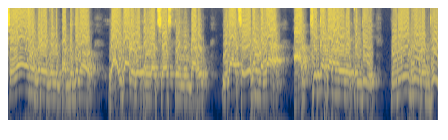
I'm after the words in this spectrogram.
చేయాలనుకునేటువంటి పద్ధతిలో వాయిదాల రూపంలో చేస్తూ ఉంటారు ఇలా చేయడం వల్ల ఆర్థికపరమైనటువంటి పురోభివృద్ధి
